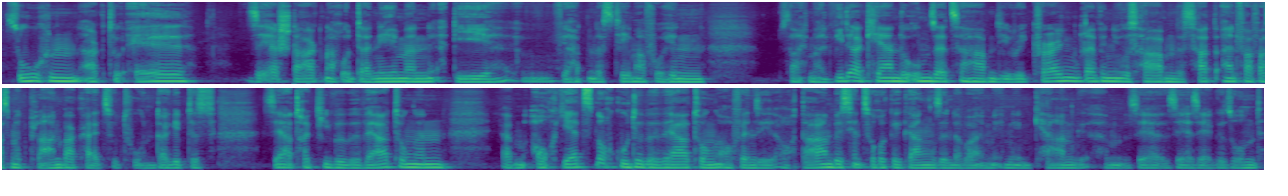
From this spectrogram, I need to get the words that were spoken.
suchen aktuell sehr stark nach Unternehmen, die, wir hatten das Thema vorhin, sag ich mal, wiederkehrende Umsätze haben, die Recurring Revenues haben. Das hat einfach was mit Planbarkeit zu tun. Da gibt es sehr attraktive Bewertungen, ähm, auch jetzt noch gute Bewertungen, auch wenn sie auch da ein bisschen zurückgegangen sind, aber im, im Kern ähm, sehr, sehr, sehr gesund.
